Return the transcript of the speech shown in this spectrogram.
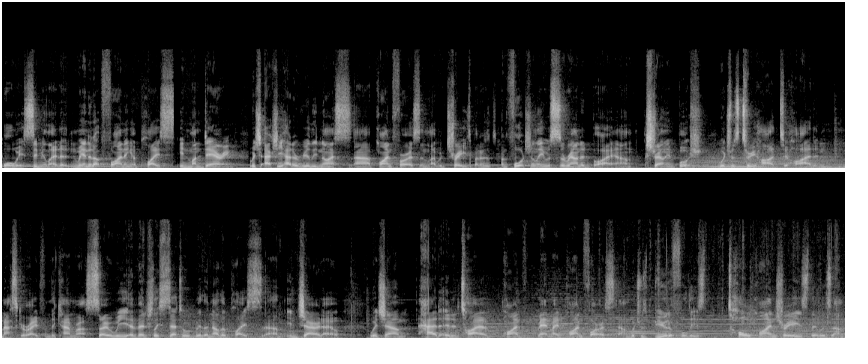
or we simulated it. And we ended up finding a place in Mundaring, which actually had a really nice uh, pine forest and like with trees, but unfortunately it was surrounded by um, Australian bush, which was too hard to hide and masquerade from the camera. So we eventually settled with another place um, in Jarrahdale, which um, had an entire pine, man-made pine forest, um, which was beautiful. These tall pine trees. There was um,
